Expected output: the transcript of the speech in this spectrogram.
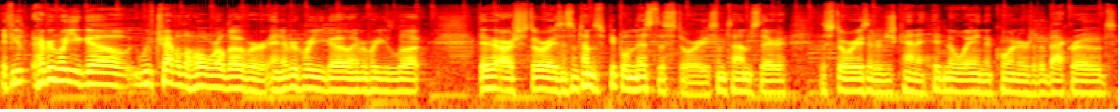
If you everywhere you go, we've traveled the whole world over, and everywhere you go, and everywhere you look, there are stories. And sometimes people miss the stories. Sometimes they're the stories that are just kind of hidden away in the corners or the back roads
